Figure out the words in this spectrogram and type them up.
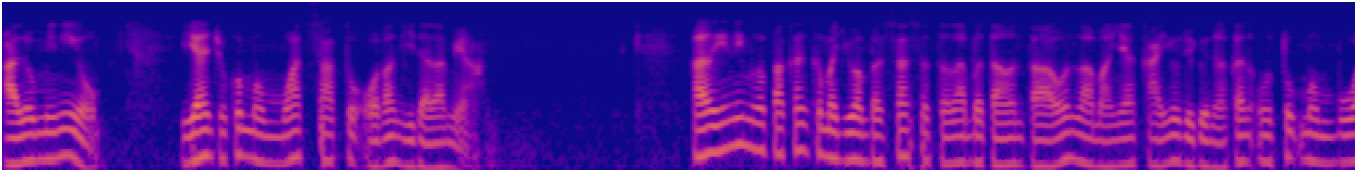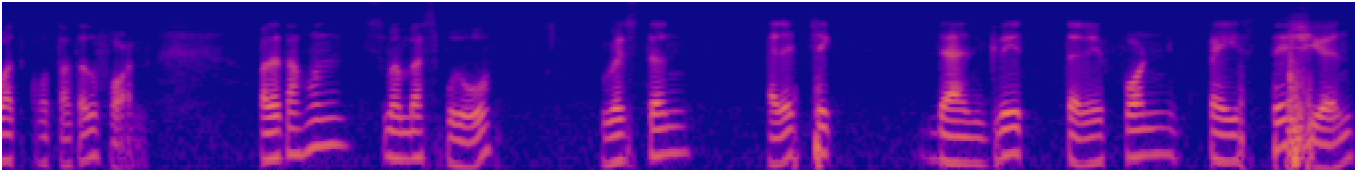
aluminium yang cukup memuat satu orang di dalamnya. Hal ini merupakan kemajuan besar setelah bertahun-tahun lamanya kayu digunakan untuk membuat kotak telepon. Pada tahun 1910, Western Electric dan Great Telephone Pay Station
